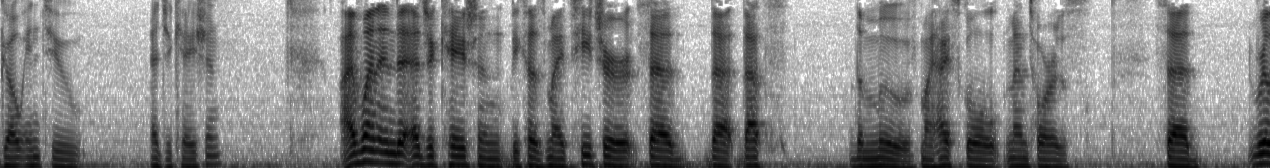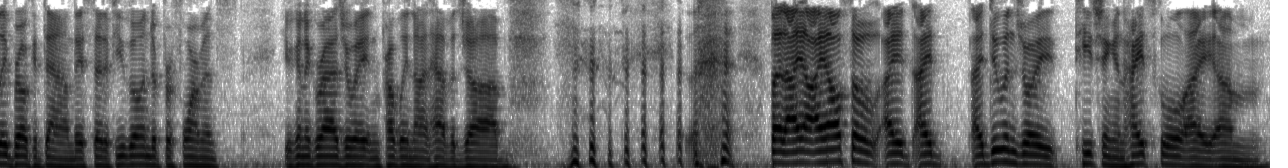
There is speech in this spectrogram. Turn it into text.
go into education? I went into education because my teacher said that that's the move. My high school mentors said, really broke it down. They said, if you go into performance, you're going to graduate and probably not have a job. but I, I also, I, I, I do enjoy teaching in high school. I, um,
